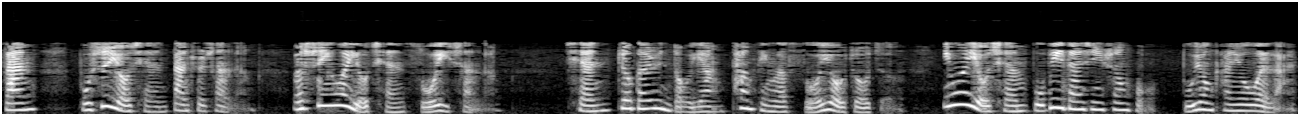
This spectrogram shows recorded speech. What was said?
三不是有钱但却善良，而是因为有钱所以善良。钱就跟熨斗一样，烫平了所有皱褶。因为有钱不必担心生活，不用堪忧未来，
